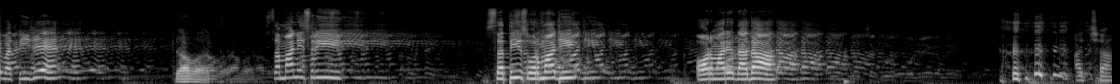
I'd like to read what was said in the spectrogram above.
हमारे भतीजे हैं। क्या बात? सम्मानित श्री सतीश वर्मा जी और हमारे दादा। अच्छा।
